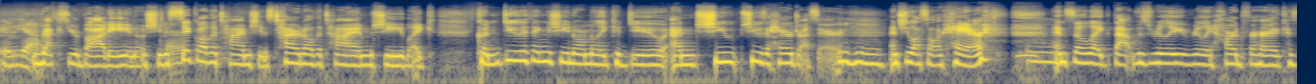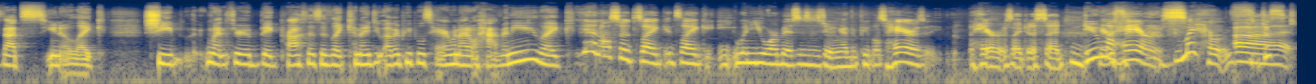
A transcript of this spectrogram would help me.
yeah. wrecks your body. You know she was sick all the time. She was tired all the time. She like couldn't do the things she normally could do. And she she was a hairdresser. And she lost all her hair. And so like that was really really hard for her because that's you know like she went through a big process of like can i do other people's hair when i don't have any like Yeah, and also it's like it's like when your business is doing other people's hairs, hairs. I just said do my hairs. do my hairs, uh, just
